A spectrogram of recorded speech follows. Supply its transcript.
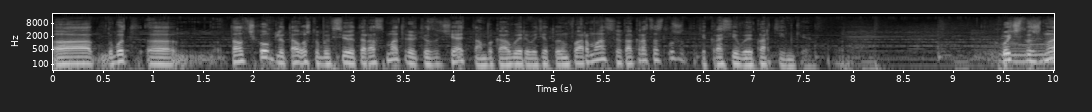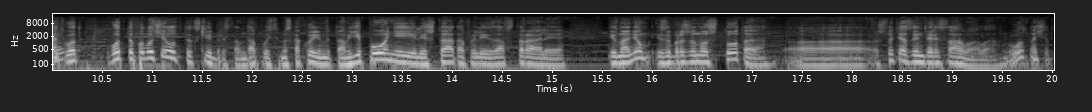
а, вот а, толчком для того, чтобы все это рассматривать, изучать, там, выковыривать эту информацию, как раз и служат эти красивые картинки. Хочется знать, вот, вот ты получил этот экслибрис, там, допустим, из какой-нибудь там Японии или Штатов или из Австралии, и на нем изображено что-то, а, что тебя заинтересовало. Вот, значит,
